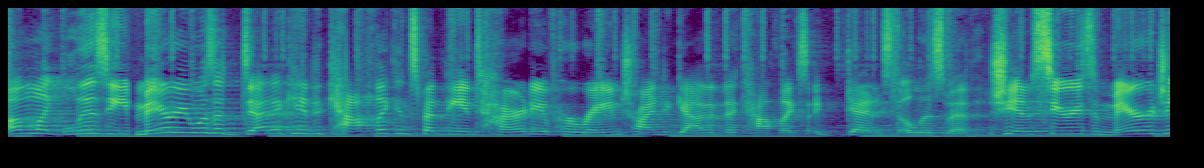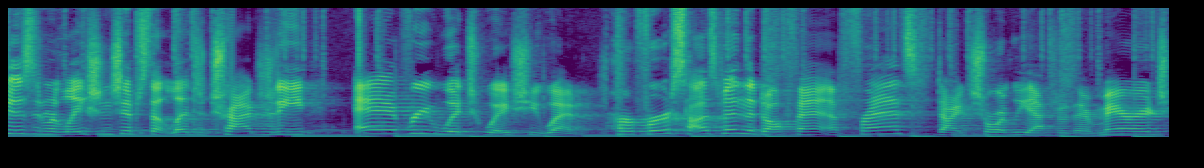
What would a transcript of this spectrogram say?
Unlike Lizzie, Mary was a dedicated Catholic and spent the entirety of her reign trying to gather the Catholics against Elizabeth. She had a series of marriages and relationships that led to tragedy every which way she went. Her first husband, the Dauphin of France, died shortly after their marriage.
